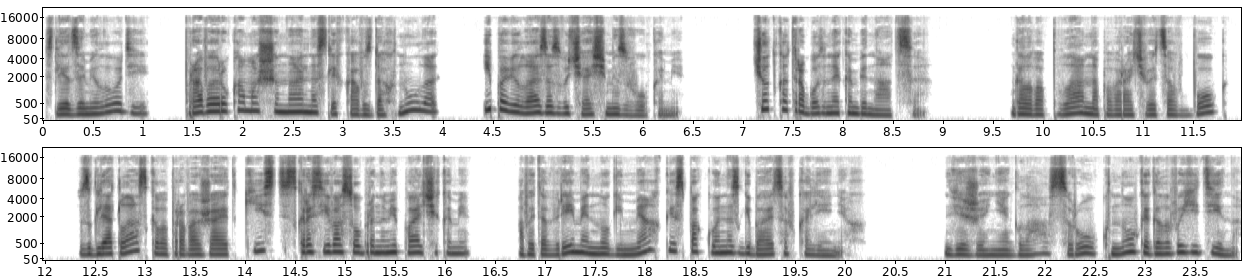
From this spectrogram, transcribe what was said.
Вслед за мелодией правая рука машинально слегка вздохнула и повела за звучащими звуками. Четко отработанная комбинация. Голова плавно поворачивается в бок, взгляд ласково провожает кисть с красиво собранными пальчиками, а в это время ноги мягко и спокойно сгибаются в коленях. Движение глаз, рук, ног и головы едино.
